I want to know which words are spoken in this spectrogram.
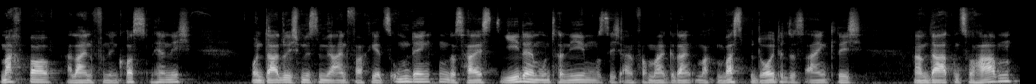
machbar, alleine von den Kosten her nicht. Und dadurch müssen wir einfach jetzt umdenken. Das heißt, jeder im Unternehmen muss sich einfach mal Gedanken machen, was bedeutet es eigentlich, ähm, Daten zu haben?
